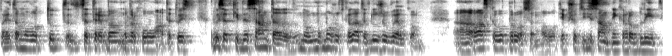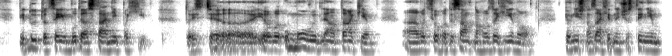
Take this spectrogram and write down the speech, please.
Поэтому тут це треба врахувати. Тобто висадки десанта, ну можу сказати, дуже велком. Ласкаво просимо. От, якщо ці десантні кораблі підуть, то це їх буде останній похід. Тобто е, умови для атаки е, цього десантного загіну північно-західній частині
